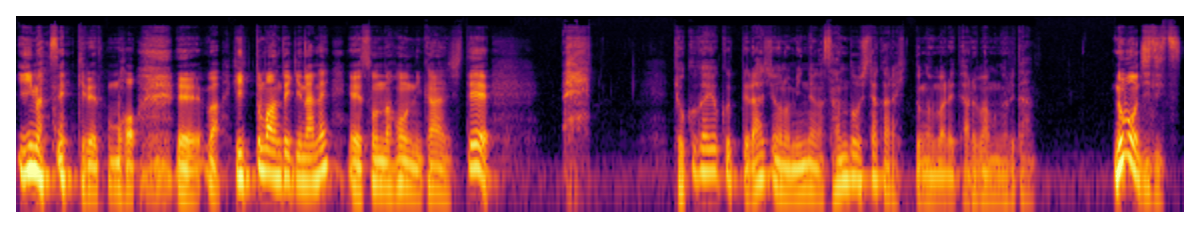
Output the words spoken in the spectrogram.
言いませんけれども、えーまあ、ヒットマン的なね、えー、そんな本に関して、えー、曲がよくってラジオのみんなが賛同したからヒットが生まれてアルバムが売れたのも事実。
